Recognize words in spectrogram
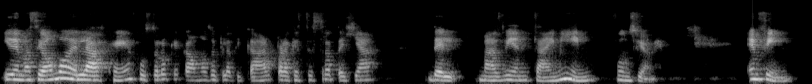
y demasiado modelaje, justo lo que acabamos de platicar, para que esta estrategia del más bien timing funcione. En fin,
